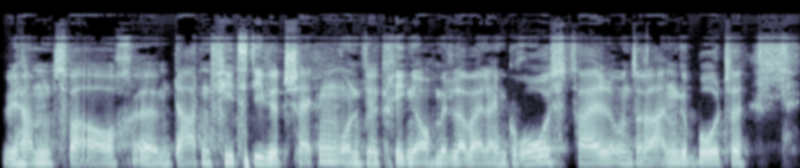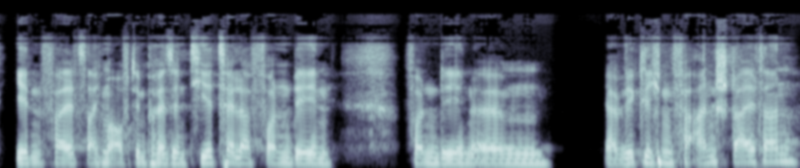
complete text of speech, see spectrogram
Wir haben zwar auch ähm, Datenfeeds, die wir checken und wir kriegen auch mittlerweile einen Großteil unserer Angebote, jedenfalls, sag ich mal, auf dem Präsentierteller von den, von den ähm, ja, wirklichen Veranstaltern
